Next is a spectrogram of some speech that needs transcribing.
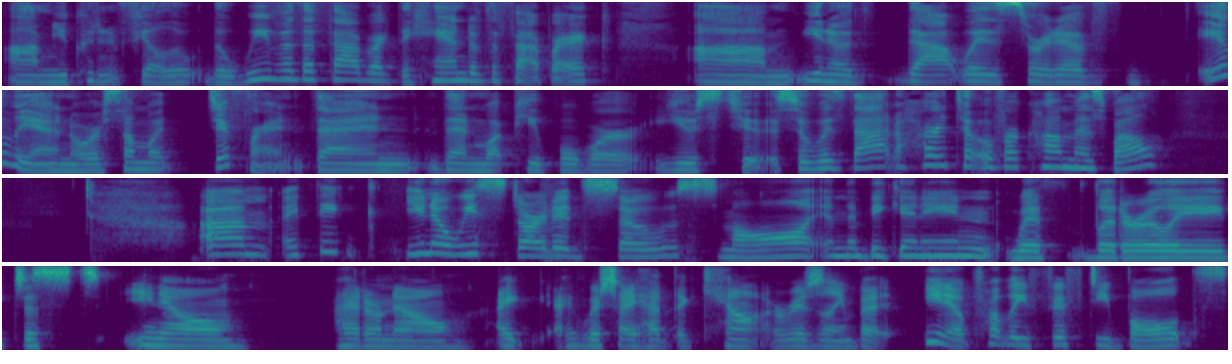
um, you couldn't feel the, the, weave of the fabric the hand of the fabric. Um, you know that was sort of alien or somewhat different than than what people were used to. So was that hard to overcome as well? Um, I think, you know, we started so small in the beginning with literally just, you know, I don't know. I, I wish I had the count originally, but you know, probably 50 bolts.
